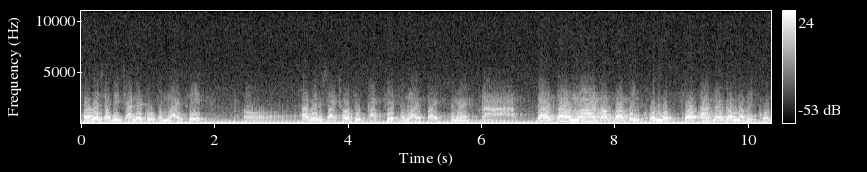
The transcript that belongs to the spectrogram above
พอเป็นสัตว์ดิฉานได้ถูกทำลายเพศอ๋อ ถ้าเป็นสัตว์เขาถูกกัดเพศทำลายไปใช่ไหมครับแล้วต่อมาก็มาเป็นคนหมดพ่อภาพแล้วก็มาเป็นคน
